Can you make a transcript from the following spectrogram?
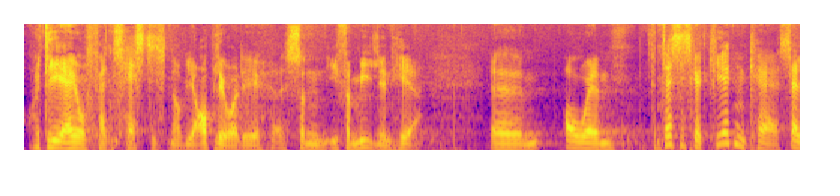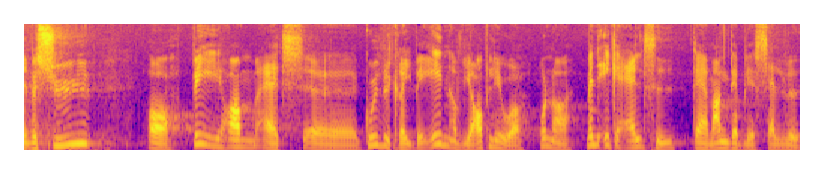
Og det er jo fantastisk, når vi oplever det øh, sådan i familien her. Øhm, og øhm, fantastisk, at kirken kan salve syge og bede om, at øh, Gud vil gribe ind, og vi oplever under, men ikke altid. Der er mange, der bliver salvet,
